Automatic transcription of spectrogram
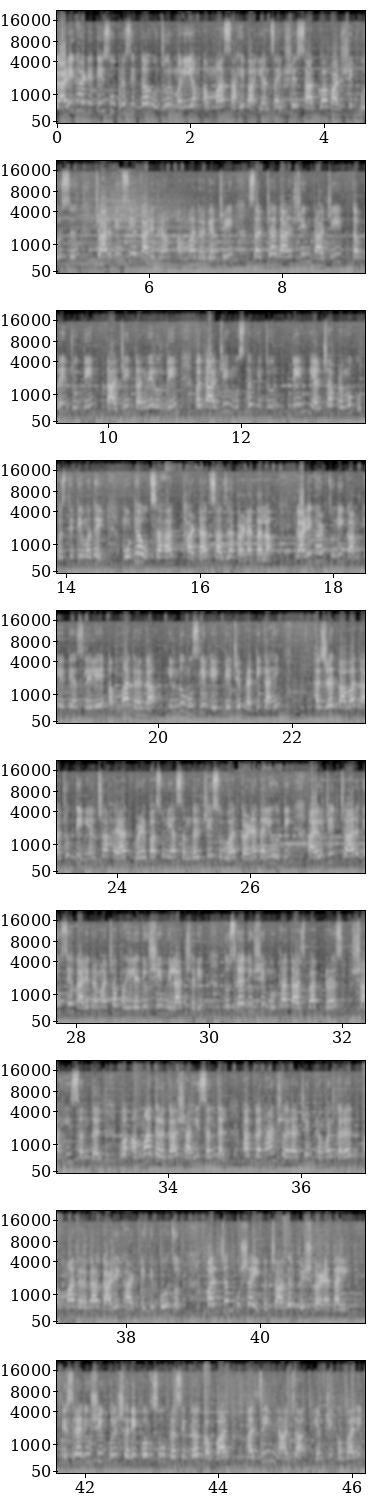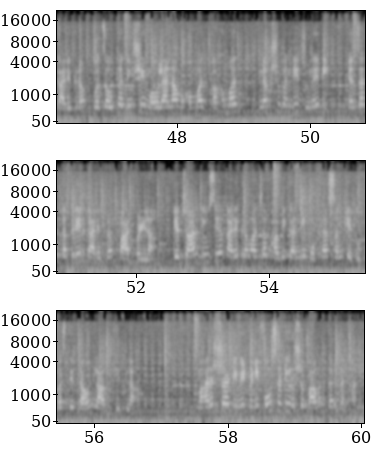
गाडेघाट येथे सुप्रसिद्ध हुजूर मरियम अम्मा साहेबा यांचा एकशे सातवा वार्षिक उर्स चार दिवसीय कार्यक्रम अम्मा दर्ग्याचे सज्जा दानशीन ताजी तबरेजुद्दीन ताजी तन्वीरुद्दीन व ताजी मुस्तफिजुद्दीन यांच्या प्रमुख उपस्थितीमध्ये मोठ्या उत्साहात थाटात साजरा करण्यात आला. गाडेघाट जुनी कामठी येथे असलेले अम्मा दर्गा हिंदू मुस्लिम एकतेचे प्रतीक आहे. हजरत बाबा ताजुद्दीन यांच्या हयात वेळेपासून या संदलची सुरुवात करण्यात आली होती. आयोजित चार दिवसीय कार्यक्रमाच्या पहिल्या दिवशी मिलाद शरीफ दुसऱ्या दिवशी मोठा ताजबाग ट्रस्ट शाही संदल व अम्मा दर्गा शाही संदल हा कन्हान शहराचे भ्रमण करत अम्मा दर्गा गाडेघाट येथे पोहोचून परचम कुशाई व चादर पेश करण्यात आली. तिसऱ्या दिवशी कुल शरीफ व सुप्रसिद्ध कव्वाल अझीम नाजा यांची कव्वाली कार्यक्रम व चौथ्या दिवशी मौलाना मोहम्मद अहमद नक्षबंदी जुनेदी यांचा तक्रीर कार्यक्रम पार पडला. या चार दिवसीय कार्यक्रमाच्या भाविकांनी मोठ्या संख्येत उपस्थित राहून लाभ घेतला. महाराष्ट्र टीव्ही ट्वेंटी फोरसाठी ऋषभ बावनकर कन्हान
